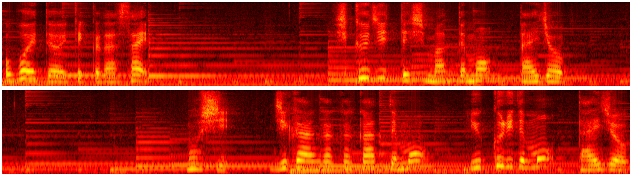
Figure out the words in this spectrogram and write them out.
覚えておいてくださいしくじってしまっても大丈夫もし時間がかかってもゆっくりでも大丈夫。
